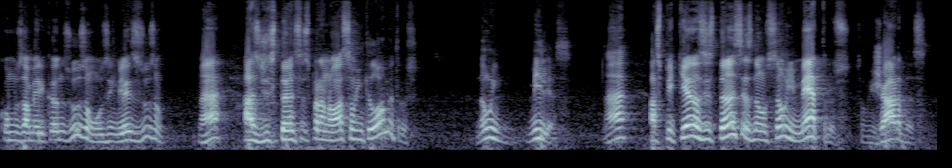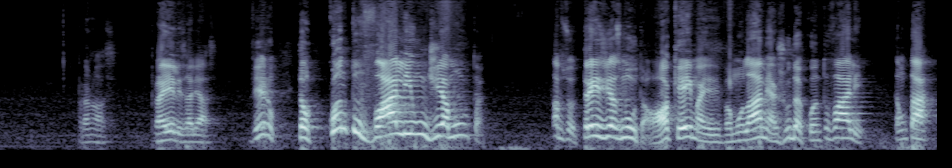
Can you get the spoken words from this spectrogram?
como os americanos usam, os ingleses usam. Né? As distâncias para nós são em quilômetros, não em milhas. Né? As pequenas distâncias não são em metros, são em jardas para nós. Para eles, aliás. Viram? Então, quanto vale um dia multa? Tá, pessoal, três dias multa. Ok, mas vamos lá, me ajuda, quanto vale? Então tá.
